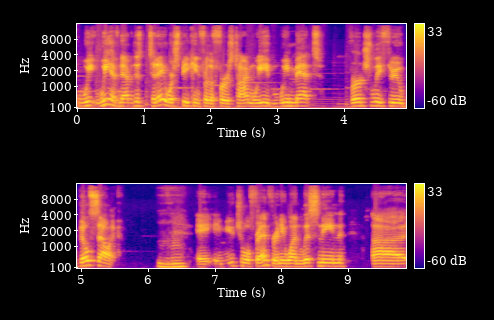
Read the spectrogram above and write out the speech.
We we have never this, today. We're speaking for the first time. We we met virtually through Bill Selleck mm-hmm. a, a, mutual friend. For anyone listening, uh,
